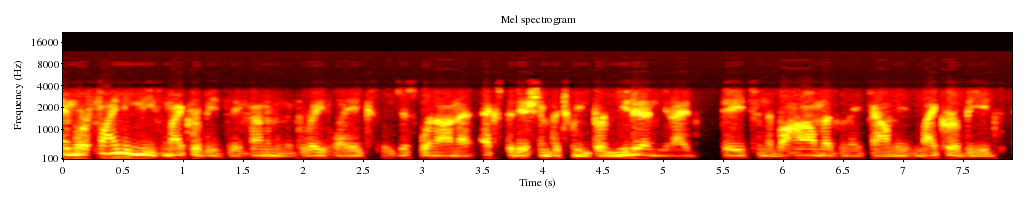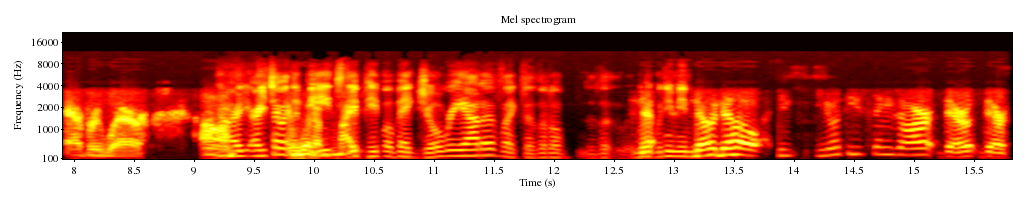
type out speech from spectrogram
and we're finding these microbeads. They found them in the Great Lakes. They just went on an expedition between Bermuda and the United States and the Bahamas, and they found these microbeads everywhere. Um, are, you, are, you talking about the beads that people make jewelry out of, like the little? The, no, what do you mean? No, no. You, you know what these things are? They're they're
